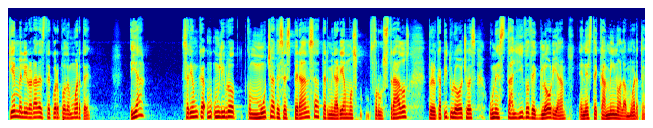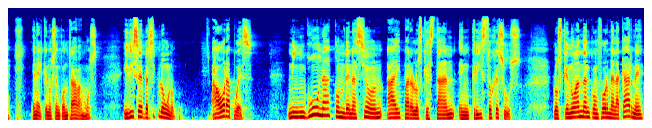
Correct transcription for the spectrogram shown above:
¿quién me librará de este cuerpo de muerte? Y ya, Sería un, libro con mucha desesperanza, terminaríamos frustrados, pero el capítulo 8 es un estallido de gloria en este camino a la muerte en el que nos encontrábamos. Y dice versículo 1, ahora pues, ninguna condenación hay para los que están en Cristo Jesús, los que no andan conforme a la carne,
